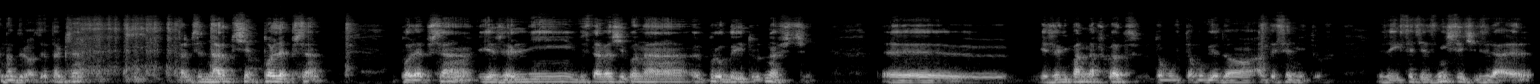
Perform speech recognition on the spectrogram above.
na drodze. Także, także naród się polepsza, polepsza, jeżeli wystawia się go na próby i trudności. Jeżeli pan na przykład, to, mów, to mówię do antysemitów, jeżeli chcecie zniszczyć Izrael,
